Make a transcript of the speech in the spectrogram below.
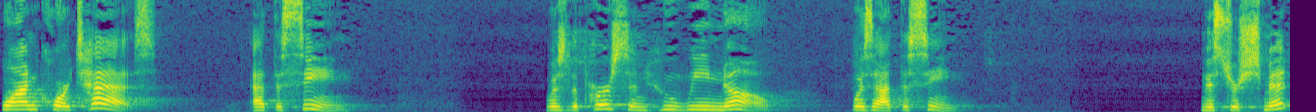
Juan Cortez at the scene was the person who we know was at the scene. Mr. Schmidt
